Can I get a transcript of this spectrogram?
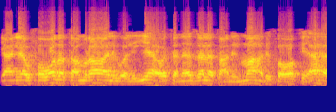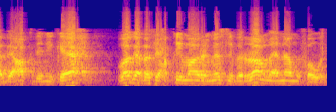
يعني لو فوضت أمرها لوليها وتنازلت عن المهر فوطئها بعقد نكاح وجب في حقه مهر المثل بالرغم أنها مفوضة.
